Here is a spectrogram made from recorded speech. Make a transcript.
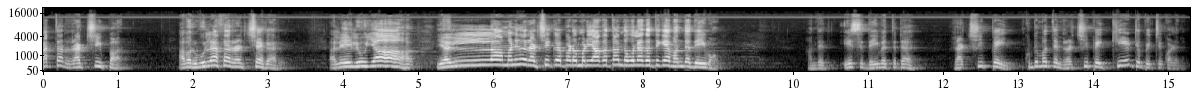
கத்தர் ரட்சிப்பார். அவர் உலக ரட்சகர். அலேலூயா எல்லா மனிதரும் ரட்சிக்கப்படும்படியாகத்தான் இந்த உலகத்துக்கே வந்த தெய்வம். அந்த இயேசு தெய்வத்திட்ட ரட்சிப்பை குடும்பத்தின் ரட்சிப்பை கேட்டு பெற்றுக்கொள்ளுங்க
